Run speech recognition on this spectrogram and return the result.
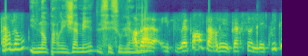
Pardon? Il n'en parlait jamais de ces Ah souvenirs-là ben, il pouvait pas en parler, personne l'écoutait.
